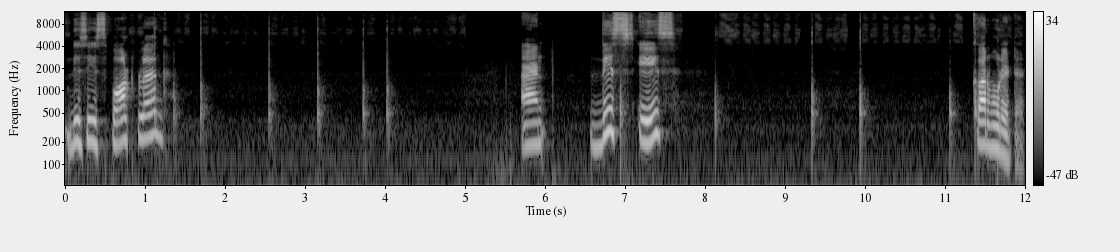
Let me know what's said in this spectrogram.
This is spark plug. And this is carburetor.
